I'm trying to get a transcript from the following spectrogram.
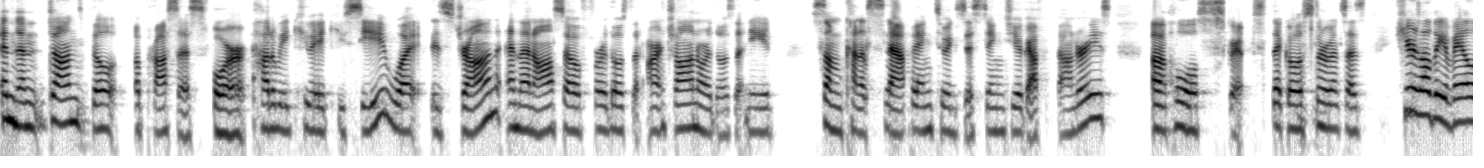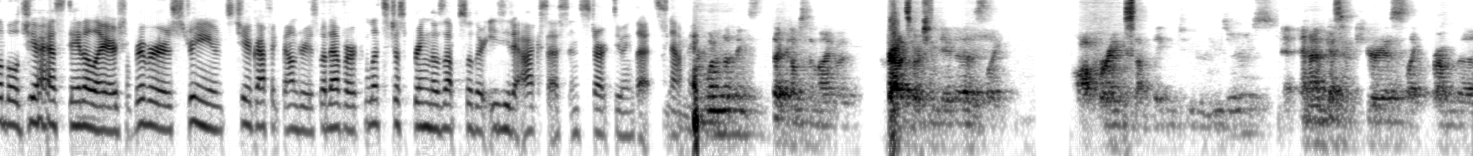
And then John's built a process for how do we QA QC what is drawn, and then also for those that aren't drawn or those that need some kind of snapping to existing geographic boundaries, a whole mm-hmm. script that goes mm-hmm. through and says, here's all the available GIS data layers, rivers, streams, geographic boundaries, whatever. Let's just bring those up so they're easy to access and start doing that snapping. One of the things that comes to mind with crowdsourcing data is like offering something to your users. And I guess I'm curious, like from the,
